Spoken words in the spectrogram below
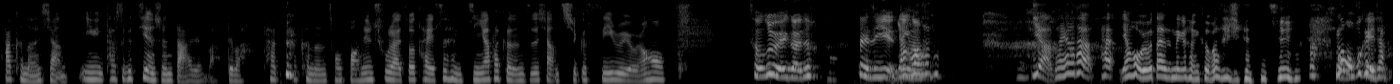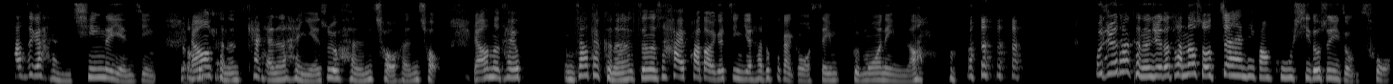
他可能想，因为他是个健身达人吧，对吧？他他可能从房间出来之后，他也是很惊讶，他可能只是想吃个 cereal，然后常州有一个就戴着眼镜，然后他就。呀，他要他他，然后我又戴着那个很可怕的眼镜，那我不可以这样。他是一个很轻的眼镜，然后可能看起来真的很严肃又很丑很丑。然后呢，他又你知道他可能真的是害怕到一个境界，他都不敢跟我 say good morning，你知道吗？我觉得他可能觉得他那时候站在地方呼吸都是一种错，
